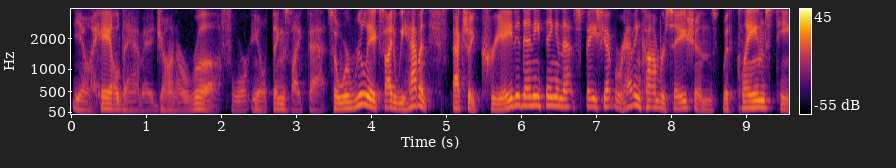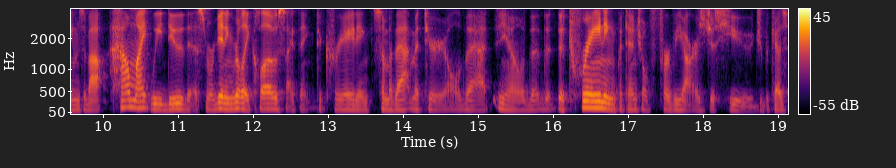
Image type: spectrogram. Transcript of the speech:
you know hail damage on a roof or you know things like that. So we're really excited. We haven't actually created anything in that space yet but we're having conversations with claims teams about how might we do this. And we're getting really close i think to creating some of that material that you know the the, the training potential for vr is just huge because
